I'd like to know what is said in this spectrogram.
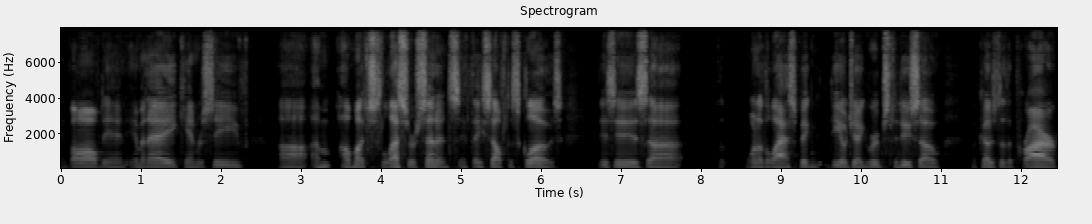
involved in M&A can receive uh, a, a, much lesser sentence if they self-disclose. This is uh, one of the last big DOJ groups to do so because of the prior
